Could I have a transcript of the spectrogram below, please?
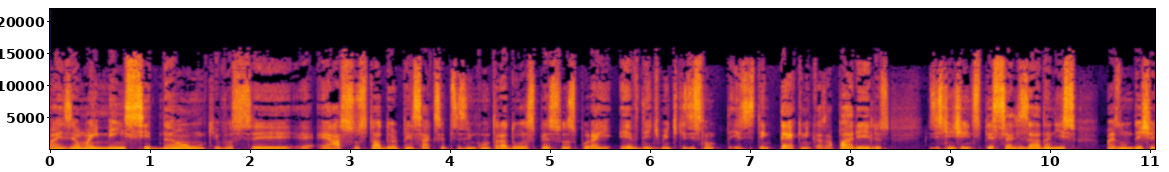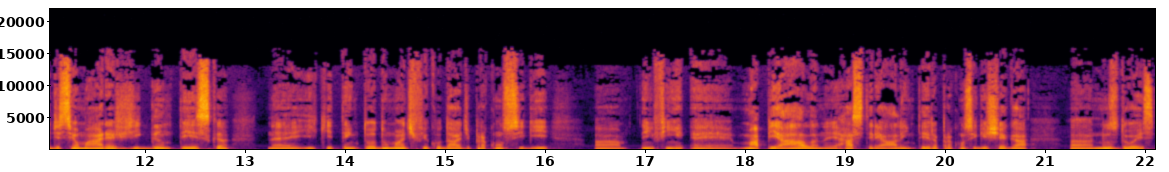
mas é uma imensidão que você. É, é, assustador pensar que você precisa encontrar duas pessoas por aí. Evidentemente que existam, existem técnicas, aparelhos, existe gente especializada nisso, mas não deixa de ser uma área gigantesca né, e que tem toda uma dificuldade para conseguir, uh, enfim, é, mapeá-la, né, rastreá-la inteira para conseguir chegar uh, nos dois.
